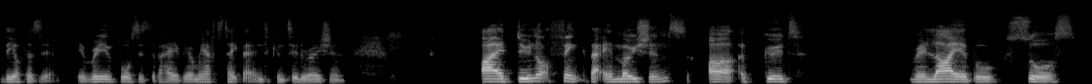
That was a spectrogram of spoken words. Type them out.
the opposite. It reinforces the behavior, and we have to take that into consideration. I do not think that emotions are a good, reliable source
